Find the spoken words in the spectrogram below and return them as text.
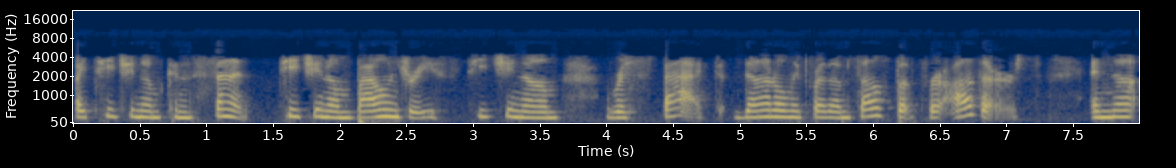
by teaching them consent, teaching them boundaries, teaching them respect not only for themselves but for others and not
